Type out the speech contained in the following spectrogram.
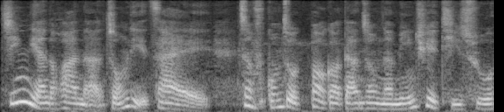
今年的话呢，总理在政府工作报告当中呢，明确提出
